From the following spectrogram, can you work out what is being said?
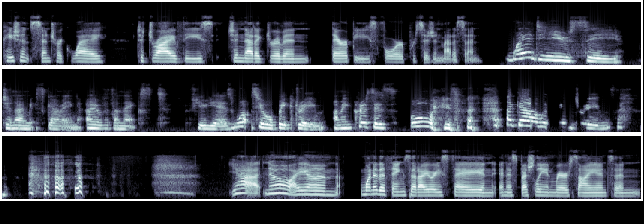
patient centric way to drive these genetic driven therapies for precision medicine. Where do you see genomics going over the next few years? What's your big dream? I mean, Chris is always a girl with big dreams. yeah, no, I um one of the things that I always say, and, and especially in rare science, and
